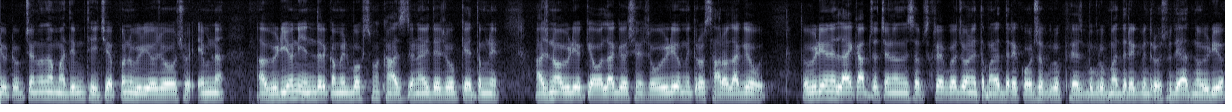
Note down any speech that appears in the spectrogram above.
યુટ્યુબ ચેનલના માધ્યમથી જે પણ વીડિયો જોવો છો, એમના આ વિડીયોની અંદર કમેન્ટ બોક્સમાં ખાસ જણાવી દેજો કે તમને આજનો આ વીડિયો કેવો લાગ્યો છે. જો વીડિયો મિત્રો સારો લાગ્યો હોય, તો વિડીયોને લાઇક આપજો, ચેનલને સબસ્ક્રાઈબ કરજો અને તમારા દરેક વોટ્સઅપ ગ્રુપ ફેસબુક ગ્રુપમાં દરેક મિત્રો સુધી આજનો વીડિયો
